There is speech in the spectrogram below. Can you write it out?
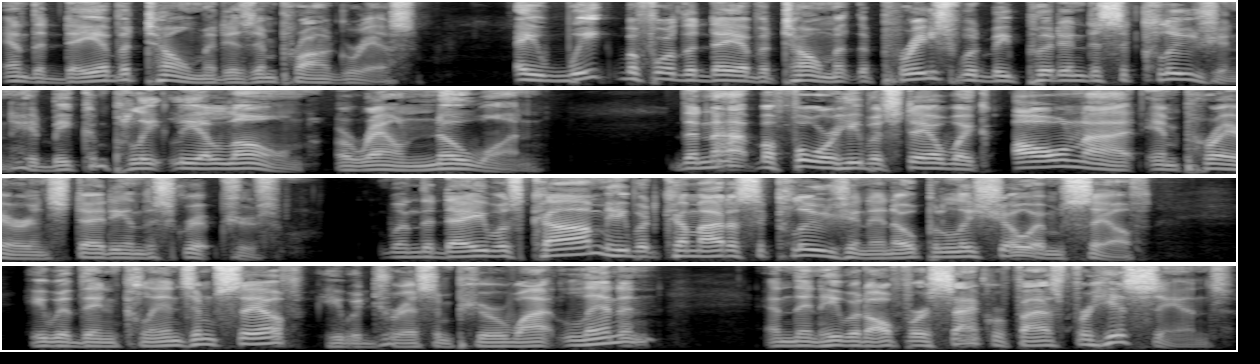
and the Day of Atonement is in progress. A week before the Day of Atonement, the priest would be put into seclusion. He'd be completely alone, around no one. The night before, he would stay awake all night in prayer and studying the scriptures. When the day was come, he would come out of seclusion and openly show himself. He would then cleanse himself, he would dress in pure white linen, and then he would offer a sacrifice for his sins.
